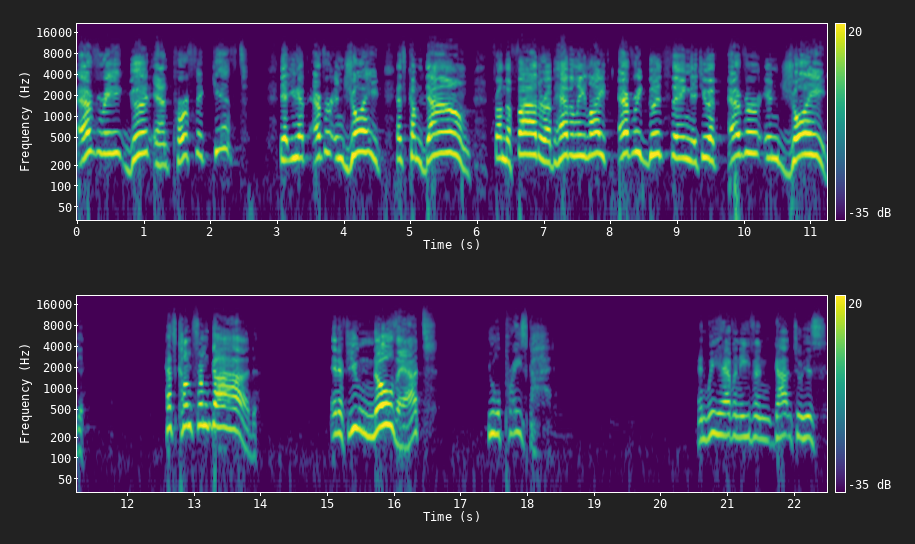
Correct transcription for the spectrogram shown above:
every good and perfect gift that you have ever enjoyed has come down from the Father of heavenly light. Every good thing that you have ever enjoyed has come from God. And if you know that, you will praise God. And we haven't even gotten to his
